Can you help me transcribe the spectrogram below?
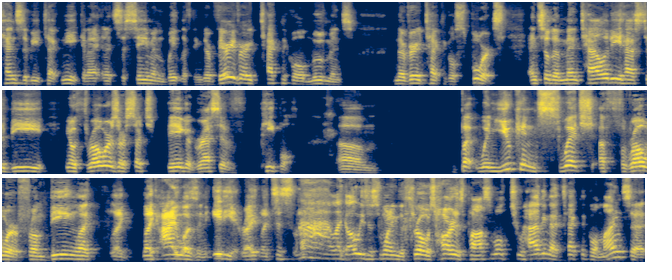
tends to be technique and, I, and it's the same in weightlifting they're very very technical movements and they're very technical sports and so the mentality has to be you know throwers are such big aggressive people um, but when you can switch a thrower from being like like like I was an idiot, right? Like just ah, like always just wanting to throw as hard as possible to having that technical mindset.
